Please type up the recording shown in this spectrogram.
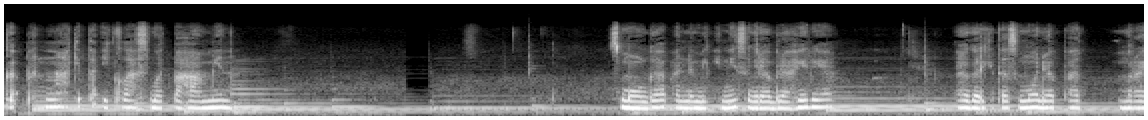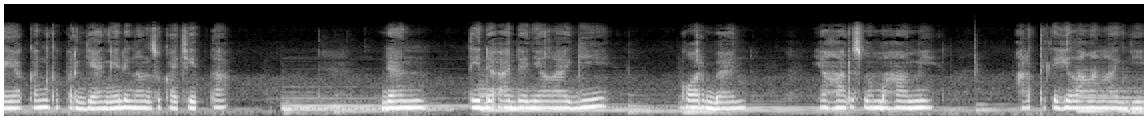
gak pernah kita ikhlas buat pahamin. Semoga pandemik ini segera berakhir ya, agar kita semua dapat merayakan kepergiannya dengan sukacita dan tidak adanya lagi korban yang harus memahami arti kehilangan lagi.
